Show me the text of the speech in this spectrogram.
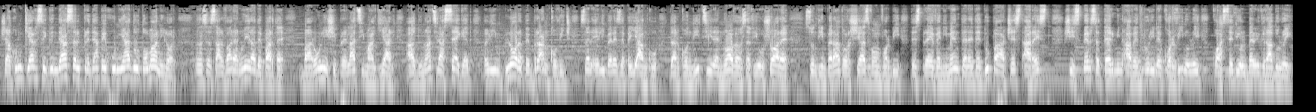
și acum chiar se gândea să-l predea pe Huniadul otomanilor. Însă salvarea nu era departe. Baronii și prelații maghiari adunați la Seged îl imploră pe Brankovici să-l elibereze pe Iancu, dar condițiile nu aveau să fie ușoare. Sunt imperator și azi vom vorbi despre evenimentele de după acest arest și sper să termin aventurile Corvinului cu asediul Belgradului.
